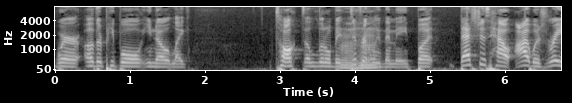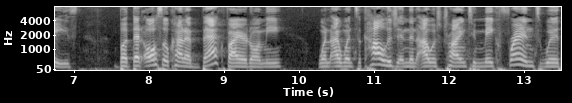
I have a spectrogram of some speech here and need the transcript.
where other people, you know, like talked a little bit differently than me. But that's just how I was raised. But that also kind of backfired on me when I went to college and then I was trying to make friends with,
